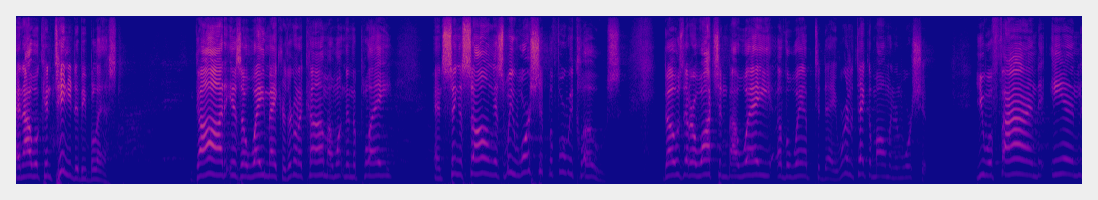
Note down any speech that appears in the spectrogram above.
and I will continue to be blessed. God is a waymaker. They're going to come. I want them to play and sing a song as we worship before we close. Those that are watching by way of the web today, we're going to take a moment and worship. You will find in,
